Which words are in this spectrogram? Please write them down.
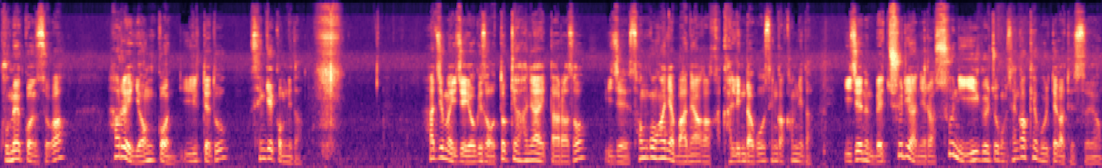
구매 건수가 하루에 0건일 때도 생길 겁니다. 하지만 이제 여기서 어떻게 하냐에 따라서 이제 성공하냐 마냐가 갈린다고 생각합니다. 이제는 매출이 아니라 순이익을 조금 생각해 볼 때가 됐어요.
